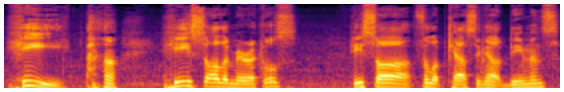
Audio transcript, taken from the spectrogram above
He he saw the miracles. He saw Philip casting out demons.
